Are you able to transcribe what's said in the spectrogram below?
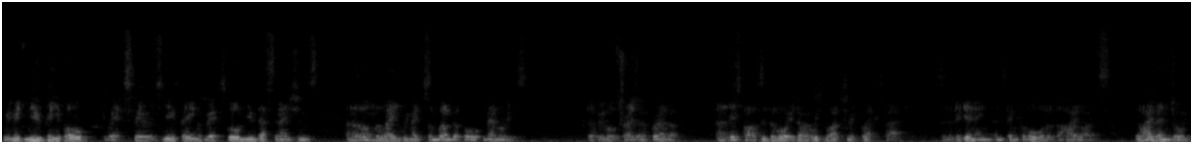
we meet new people, we experience new things, we explore new destinations, and along the way we make some wonderful memories that we will treasure forever. And at this part of the voyage, I always like to reflect back to the beginning and think of all of the highlights that I've enjoyed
